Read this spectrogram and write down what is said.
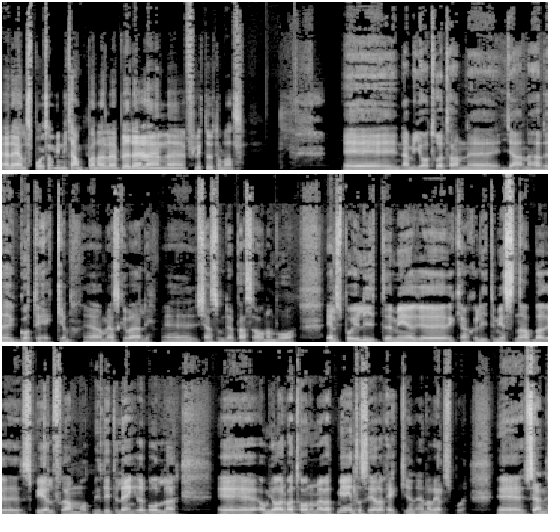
är det Elfsborg som vinner kampen eller blir det en flytt utomlands? Eh, nej men jag tror att han eh, gärna hade gått till Häcken eh, om jag ska vara ärlig. Eh, det känns som det passar honom bra. Elfsborg är lite mer, eh, kanske lite mer snabbare spel framåt med lite längre bollar. Eh, om jag hade varit honom hade jag varit mer intresserad av Häcken än av Elfsborg. Eh, sen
